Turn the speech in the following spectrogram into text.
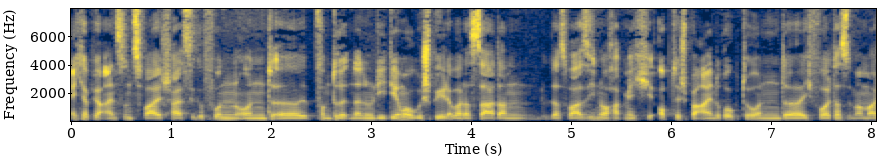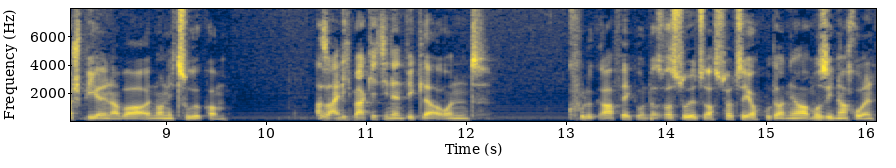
Ich habe ja eins und zwei scheiße gefunden und äh, vom dritten dann nur die Demo gespielt, aber das sah dann, das weiß ich noch, hat mich optisch beeindruckt und äh, ich wollte das immer mal spielen, aber noch nicht zugekommen. Also eigentlich mag ich den Entwickler und coole Grafik und das, was du jetzt sagst, hört sich auch gut an. Ja, muss ich nachholen.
